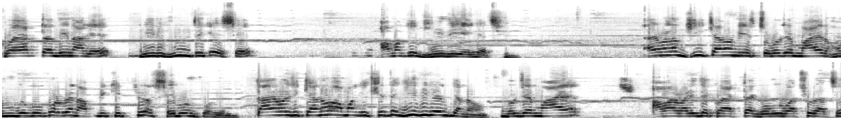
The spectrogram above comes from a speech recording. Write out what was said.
কয়েকটা দিন আগে বীরভূম থেকে এসে আমাকে ঘি দিয়ে গেছে। আমি বললাম, ঘি কেন নিয়ে এসছো? বলছে, মায়ের হোমযোগ্য করবেন, আপনি কিছু সেবন করবেন। তাই বলছি, কেন? আমাকে খেতে ঘি দিলেন কেন? বলছে, মায়ের, আমার বাড়িতে কয়েকটা গরু বাছুর আছে।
